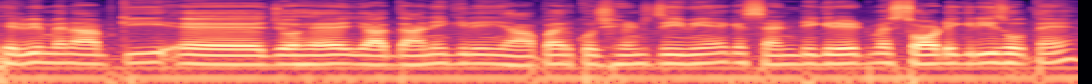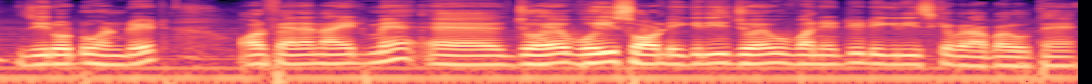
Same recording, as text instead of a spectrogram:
फिर भी मैंने आपकी जो है याद दानी के लिए यहाँ पर कुछ हिंट्स दी हुई हैं कि सेंटीग्रेड में सौ डिग्रीज़ होते हैं ज़ीरो टू हंड्रेड और फेरानाइट में जो है वही सौ डिग्री जो है वो वन एटी डिग्रीज़ के बराबर होते हैं।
